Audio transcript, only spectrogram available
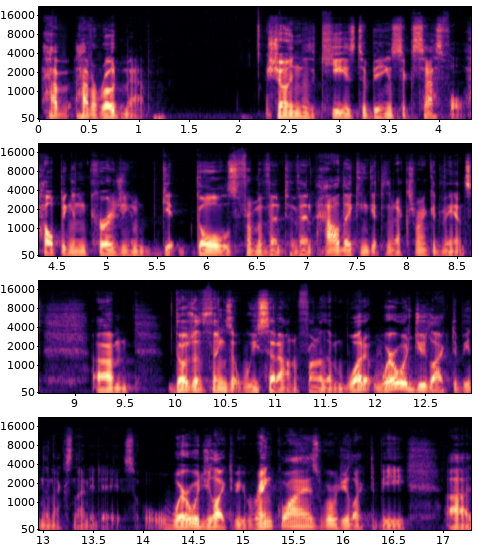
have have a roadmap, showing them the keys to being successful, helping and encouraging them get goals from event to event, how they can get to the next rank advance. Um, those are the things that we set out in front of them. What, where would you like to be in the next 90 days? Where would you like to be rank wise? Where would you like to be uh,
